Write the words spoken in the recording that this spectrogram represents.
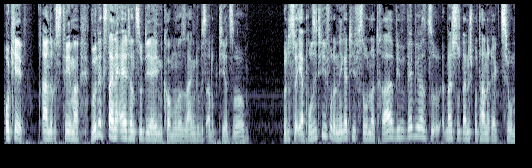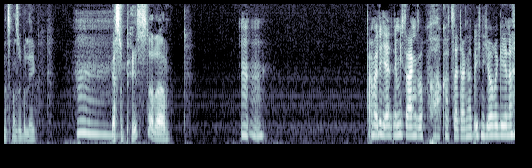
Okay, anderes Thema. Würden jetzt deine Eltern zu dir hinkommen und sagen, du bist adoptiert so? Würdest du eher positiv oder negativ, so neutral? Wie, wie, wie so, meinst du deine spontane Reaktion jetzt mal so überlegt? Hm. Wärst du pisst oder? Mm, -mm. Dann würde ich nämlich sagen so, oh Gott sei Dank habe ich nicht eure Gene.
